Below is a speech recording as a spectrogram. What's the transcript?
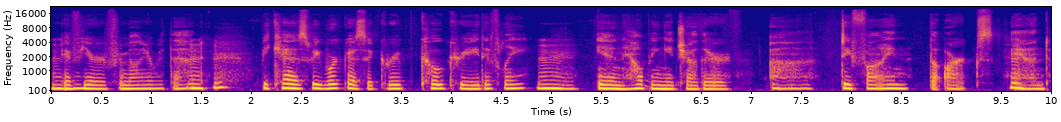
if mm-hmm. you're familiar with that, mm-hmm. because we work as a group co creatively mm. in helping each other uh, define the arcs hmm. and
